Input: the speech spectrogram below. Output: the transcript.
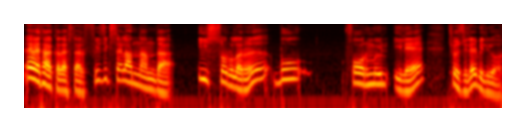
Evet arkadaşlar fiziksel anlamda iş soruları bu formül ile çözülebiliyor.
